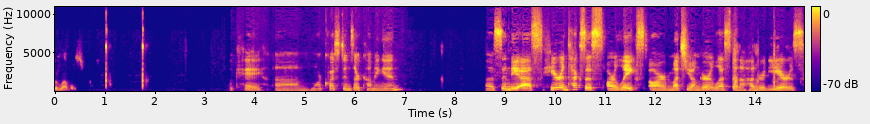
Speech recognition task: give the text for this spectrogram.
the levels. Okay, um, more questions are coming in. Uh, Cindy asks, here in Texas, our lakes are much younger, less than 100 years,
